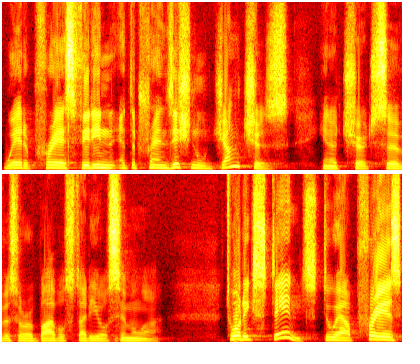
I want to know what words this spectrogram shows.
Where do prayers fit in at the transitional junctures in a church service or a Bible study or similar? To what extent do our prayers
